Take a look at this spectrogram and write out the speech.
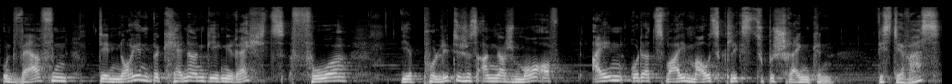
und werfen den neuen Bekennern gegen rechts vor, ihr politisches Engagement auf ein oder zwei Mausklicks zu beschränken. Wisst ihr was?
